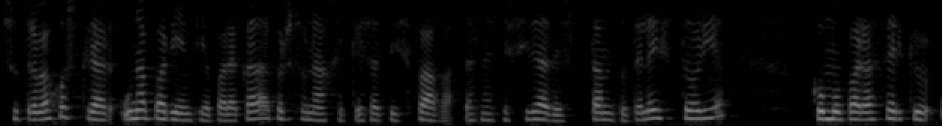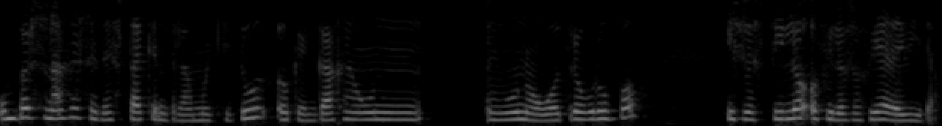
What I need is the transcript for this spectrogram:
su trabajo es crear una apariencia para cada personaje que satisfaga las necesidades tanto de la historia como para hacer que un personaje se destaque entre la multitud o que encaje en, en uno u otro grupo y su estilo o filosofía de vida,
